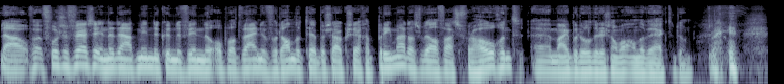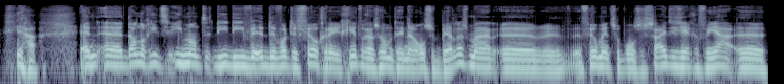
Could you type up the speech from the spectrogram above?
Nou, voor zover ze inderdaad minder kunnen vinden op wat wij nu veranderd hebben... zou ik zeggen prima, dat is welvaartsverhogend. Uh, maar ik bedoel, er is nog wel ander werk te doen. ja, en uh, dan nog iets, iemand, die, die, er wordt dus veel gereageerd. We gaan zo meteen naar onze bellers. Maar uh, veel mensen op onze site die zeggen van ja... het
